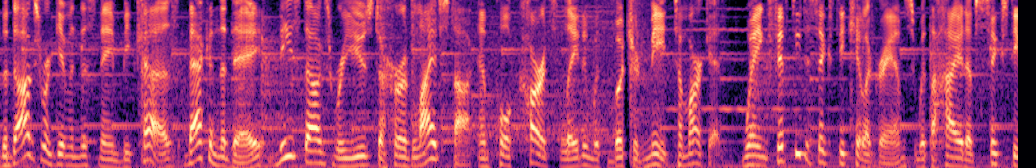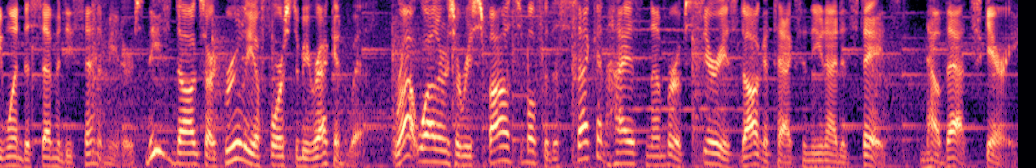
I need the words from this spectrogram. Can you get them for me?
The dogs were given this name because, back in the day, these dogs were used to herd livestock and pull carts laden with butchered meat to market. Weighing 50 to 60 kilograms with a height of 61 to 70 centimeters, these dogs are truly a force to be reckoned with. Rottweilers are responsible for the second highest number of serious dog attacks in the United States. Now that's scary.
